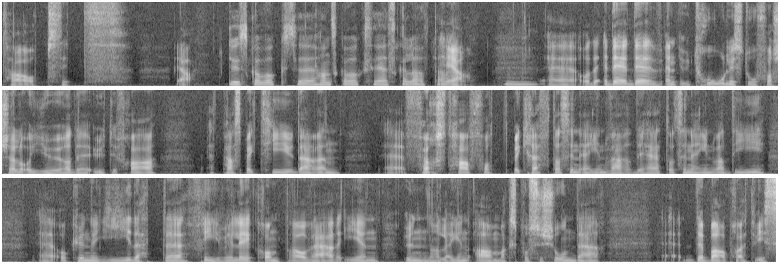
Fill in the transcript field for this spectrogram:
ta opp sitt Ja. Du skal vokse, han skal vokse, jeg skal avta. Ja. Mm. Eh, og det, det, det er en utrolig stor forskjell å gjøre det ut ifra et perspektiv der en eh, først har fått bekrefta sin egen verdighet og sin egen verdi, eh, og kunne gi dette frivillig, kontra å være i en underlegen avmaktsposisjon der eh, det bare på et vis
